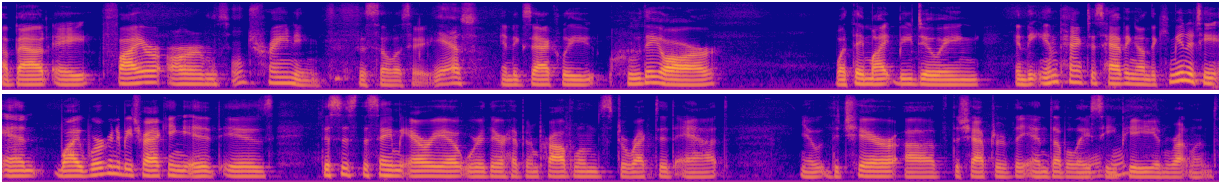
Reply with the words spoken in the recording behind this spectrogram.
about a firearms mm-hmm. training facility Yes. and exactly who they are, what they might be doing, and the impact it's having on the community. And why we're going to be tracking it is this is the same area where there have been problems directed at, you know, the chair of the chapter of the NAACP mm-hmm. in Rutland.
